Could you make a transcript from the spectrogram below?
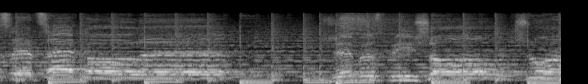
serce kole, żeby przyszło szła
